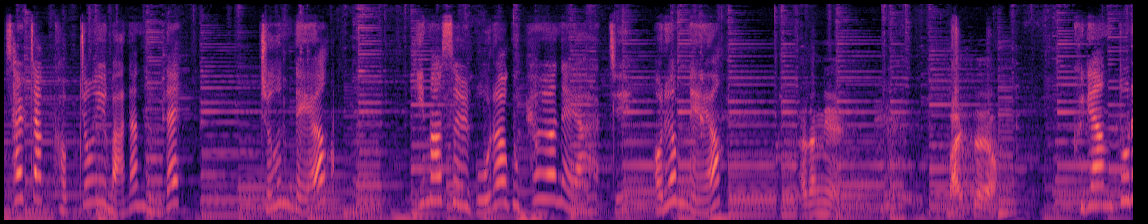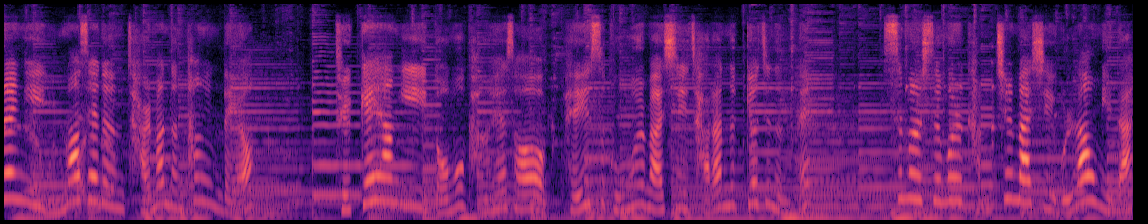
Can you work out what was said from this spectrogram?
살짝 걱정이 많았는데 좋은데요? 이 맛을 뭐라고 표현해야 하지? 어렵네요. 사장님 맛있어요 그냥 또랭이 입맛에는 잘 맞는 탕인데요. 들깨 향이 너무 강해서 베이스 국물 맛이 잘 안 느껴지는데 스물스물 감칠맛이 올라옵니다.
